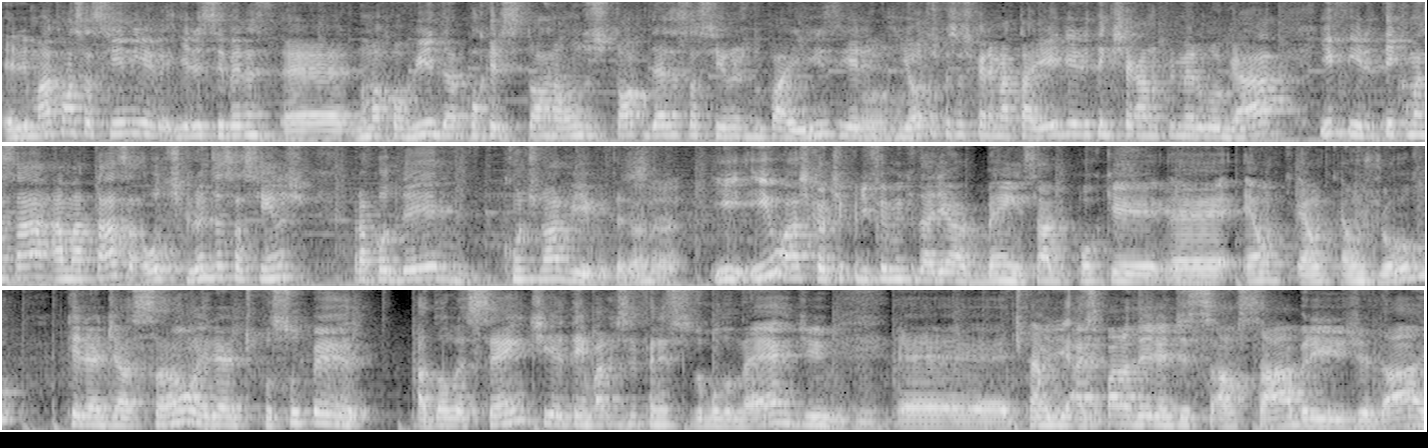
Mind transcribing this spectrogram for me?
Ele mata um assassino e, e ele se vê é, numa corrida porque ele se torna um dos top 10 assassinos do país e, ele, Uhum. e outras pessoas querem matar ele e ele tem que chegar no primeiro lugar. Enfim, ele tem que começar a matar outros grandes assassinos pra poder continuar vivo, entendeu? E, e eu acho que é o tipo de filme que daria bem, sabe? Porque é, é, um, é, um, é um jogo que ele é de ação, ele é tipo super adolescente, ele tem várias referências do mundo nerd. é, tipo, ele- a espada dele é de ao sabre, Jedi,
